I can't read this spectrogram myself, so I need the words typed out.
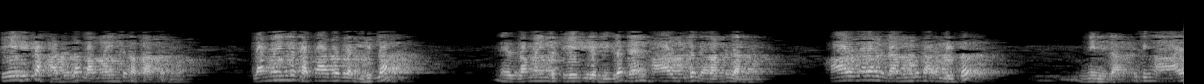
තේ ටික හදලා ළමයින්ට කතා කරනවා. ළමයින්ට කතා කරලා ගිහිල්ලා මේ ළමයින්ට තේ ටික දීලා දැන් හාල් ටික ගරන්න ගන්නවා. හාල් ගරන්න ගන්නකොට අර ලිප නිමිලා. ඉතින් ආය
